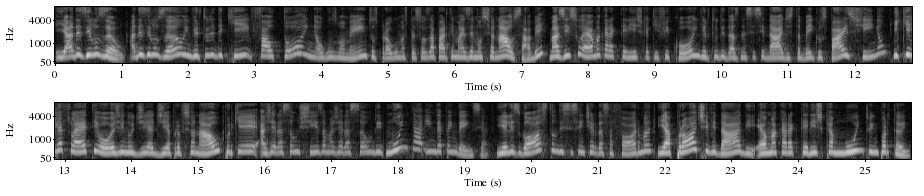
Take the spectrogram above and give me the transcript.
e a desilusão. A desilusão em virtude de que faltou em alguns momentos para algumas pessoas a parte mais emocional, sabe? Mas isso é uma característica que ficou em virtude das necessidades também que os pais tinham e que reflete hoje no dia a dia profissional, porque a geração X é uma geração de muita independência e eles gostam de se sentir dessa forma e a proatividade é uma característica muito importante.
